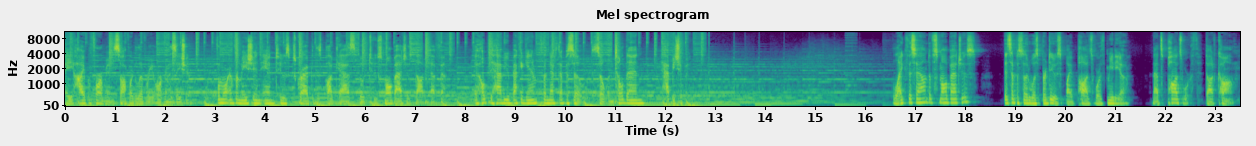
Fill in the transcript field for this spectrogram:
a high performance software delivery organization. For more information and to subscribe to this podcast, go to smallbatches.fm. I hope to have you back again for the next episode. So until then, happy shipping. Like the sound of small batches? This episode was produced by Podsworth Media. That's podsworth.com.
